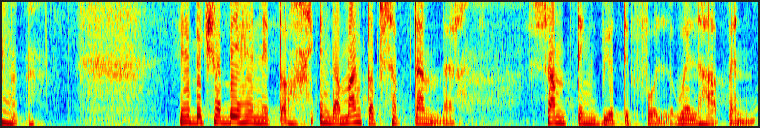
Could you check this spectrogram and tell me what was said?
Ibig sabihin nito, in the month of September, something beautiful will happen.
